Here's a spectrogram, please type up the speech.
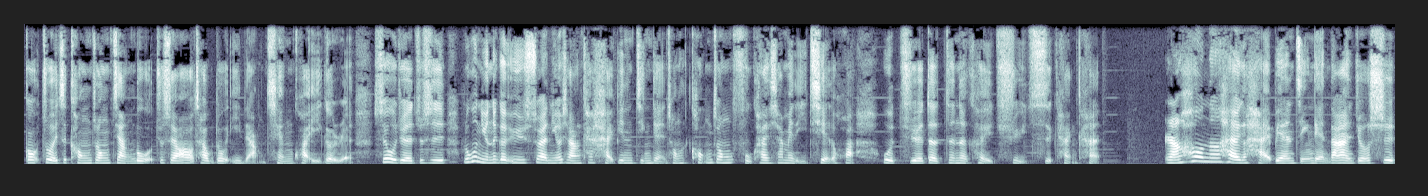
够做一次空中降落，就是要差不多一两千块一个人，所以我觉得就是如果你有那个预算，你又想要看海边的景点，从空中俯瞰下面的一切的话，我觉得真的可以去一次看看。然后呢，还有一个海边的景点，当然就是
